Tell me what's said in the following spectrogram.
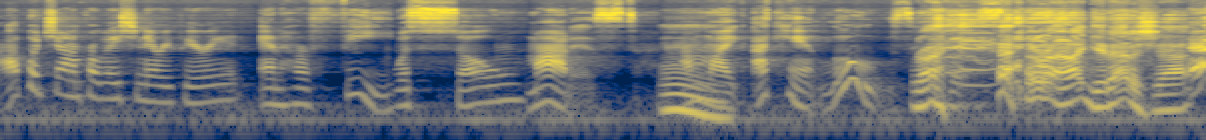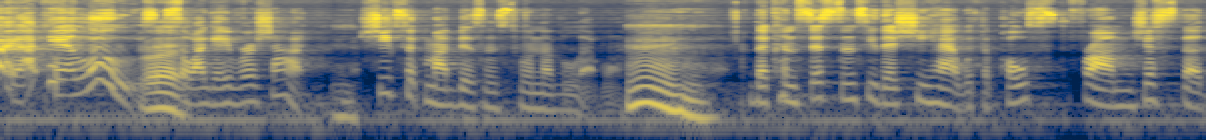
I'll put you on a probationary period. And her fee was so modest. I'm like, I can't lose. right. right. I get out a shot. Hey, I can't lose. Right. So I gave her a shot. She took my business to another level. Hmm. The consistency that she had with the post, from just the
